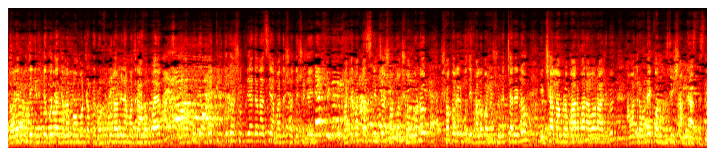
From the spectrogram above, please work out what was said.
দলের প্রতি কৃতজ্ঞতা। জনাব মোহাম্মদ ডক্টর রফিকুল আমিন আমাদের আহ্বায়ক। তার প্রতি অনেক কৃতজ্ঞতা শুক্রিয়া জানাচ্ছি আমাদের সদস্য ফাতেমা তাসলিম সহ সকল সংগঠক সকলের প্রতি ভালোবাসা শুভেচ্ছা রইল। ইনশাল্লাহ আমরা বারবার আবারও আসব। আমাদের অনেক কর্মসূচির সামনে আসতেছি।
